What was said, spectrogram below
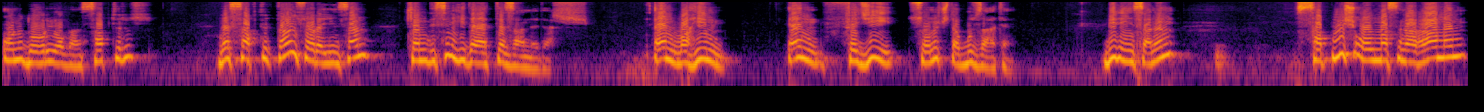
onu doğru yoldan saptırır ve saptıktan sonra insan kendisini hidayette zanneder. En vahim, en feci sonuç da bu zaten. Bir insanın sapmış olmasına rağmen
